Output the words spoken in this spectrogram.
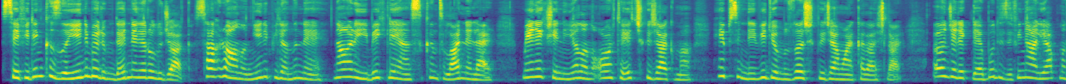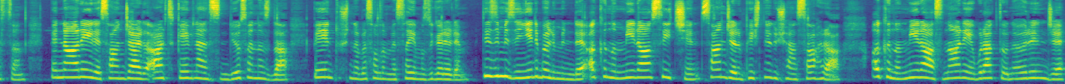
Sefir'in kızı yeni bölümde neler olacak? Sahra'nın yeni planı ne? Nare'yi bekleyen sıkıntılar neler? Menekşe'nin yalanı ortaya çıkacak mı? Hepsini videomuzda açıklayacağım arkadaşlar. Öncelikle bu dizi final yapmasın ve Nare ile Sancar da artık evlensin diyorsanız da beğen tuşuna basalım ve sayımızı görelim. Dizimizin yeni bölümünde Akın'ın mirası için Sancar'ın peşine düşen Sahra, Akın'ın mirası Nare'ye bıraktığını öğrenince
